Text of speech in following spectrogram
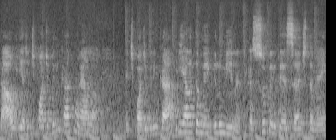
tal, e a gente pode brincar com ela. Ó. A gente pode brincar e ela também ilumina. Fica super interessante também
